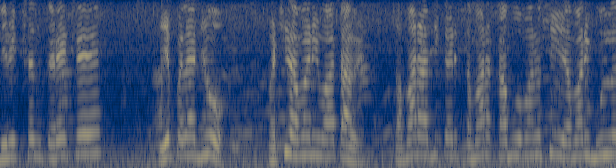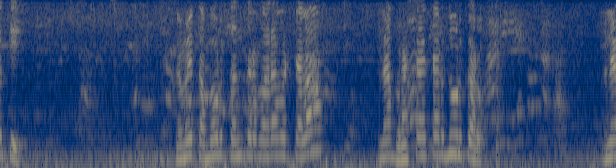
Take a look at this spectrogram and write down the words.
નિરીક્ષણ કરે છે? એ પહેલાં જુઓ. પછી અમારી વાત આવે. તમારા અધિકારી તમારા કાબૂમાં નથી અમારી ભૂલ નથી. તમે તમારું તંત્ર બરાબર ચલાવો અને ભ્રષ્ટાચાર દૂર કરો. અને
